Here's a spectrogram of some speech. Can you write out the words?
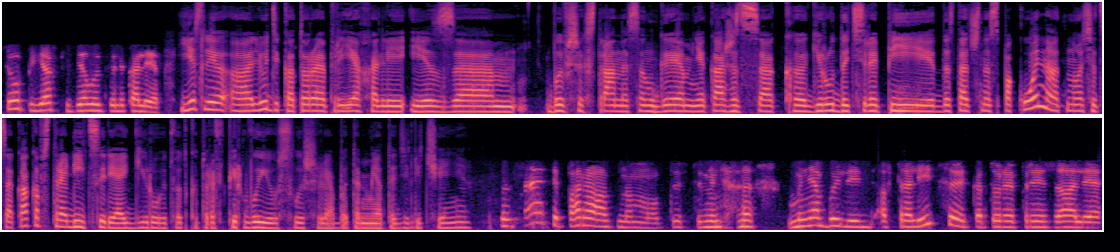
все пиявки делают великолепно. Если э, люди, которые приехали из э, бывших стран СНГ, мне кажется, к герудотерапии достаточно спокойно относятся, как австралийцы реагируют, вот, которые впервые услышали об этом методе лечения? Вы знаете, по-разному. То есть у меня, у меня были австралийцы, которые приезжали.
